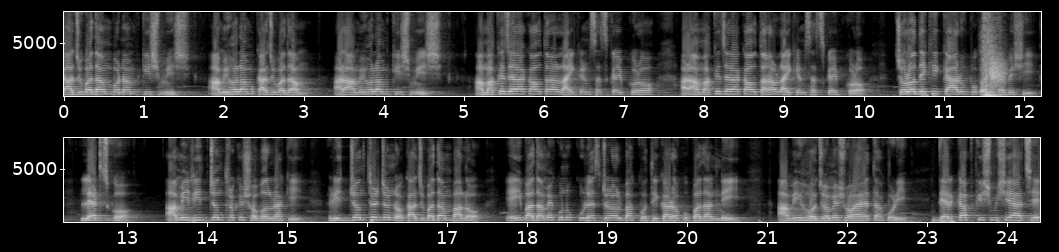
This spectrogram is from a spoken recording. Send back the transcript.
কাজু বাদাম বনাম কিশমিশ। আমি হলাম কাজু বাদাম, আর আমি হলাম কিশমিশ। আমাকে যারা কাও তারা লাইক অ্যান্ড সাবস্ক্রাইব করো, আর আমাকে যারা কাও তারাও লাইক অ্যান্ড সাবস্ক্রাইব করো। চলো দেখি কার উপকারিতা বেশি। লেটস গো আমি হৃদযন্ত্রকে সবল রাখি। হৃদযন্ত্রের জন্য কাজু বাদাম ভালো। এই বাদামে কোনো কোলেস্টেরল বা ক্ষতিকারক উপাদান নেই। আমি হজমে সহায়তা করি। দেড় কাপ কিশমিশে আছে।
